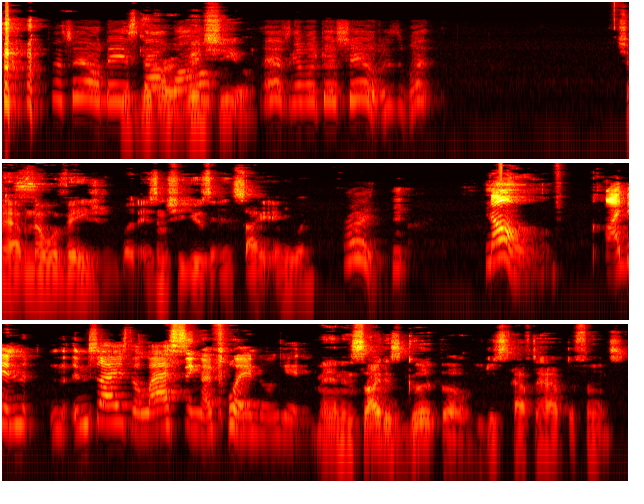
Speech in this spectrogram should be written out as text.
But she don't need Just give Stout her a Wall. good shield. Yeah, just give her a good shield. This what? She'll have no evasion, but isn't she using insight anyway? Right. no! I didn't. Insight is the last thing I planned on getting. Man, insight is good though. You just have to have defense.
